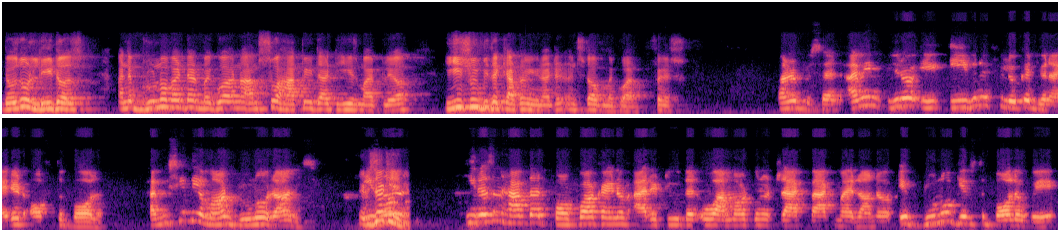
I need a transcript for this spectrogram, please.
There was no leaders. And if Bruno went at Maguire, I'm so happy that he is my player. He should be the captain of United instead of Maguire. Finish. 100%. I mean, you know, e- even if you look at United off the ball, have you seen the amount Bruno runs? Exactly. Not, he doesn't have that Pogba kind of attitude that oh I'm not going to track back my runner. If Bruno gives the ball away,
